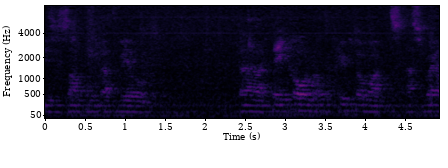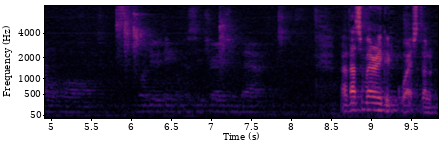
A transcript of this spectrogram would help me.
this is something that will uh, take hold of the crypto markets as well, or what do you think of the situation there? Uh, that's a very good question.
